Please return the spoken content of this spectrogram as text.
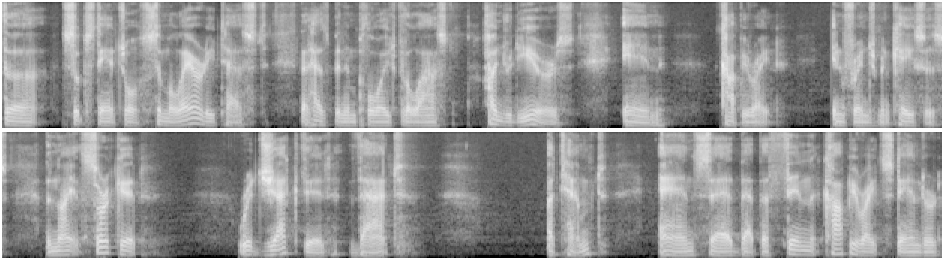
the substantial similarity test that has been employed for the last hundred years in copyright infringement cases. The Ninth Circuit rejected that attempt and said that the thin copyright standard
